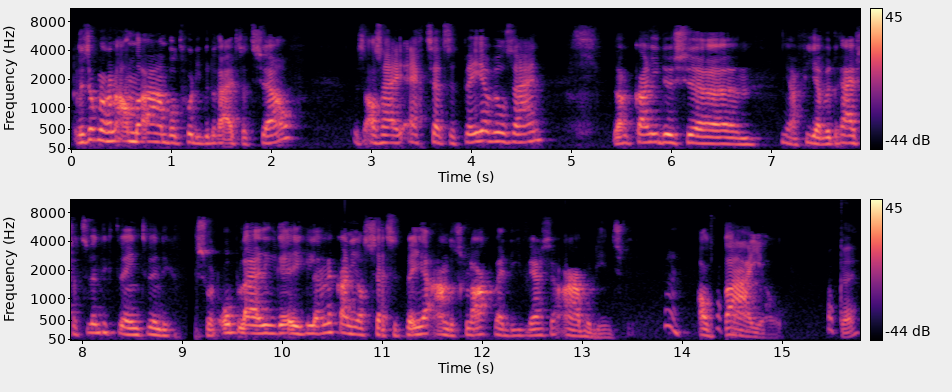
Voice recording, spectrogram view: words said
Er is ook nog een ander aanbod voor die bedrijfsarts zelf. Dus als hij echt ZZP'er wil zijn, dan kan hij dus uh, ja, via bedrijfsarts 2022 een soort opleiding regelen. En dan kan hij als ZZP'er aan de slag bij diverse arbodiensten. Hm, als okay. Oké.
